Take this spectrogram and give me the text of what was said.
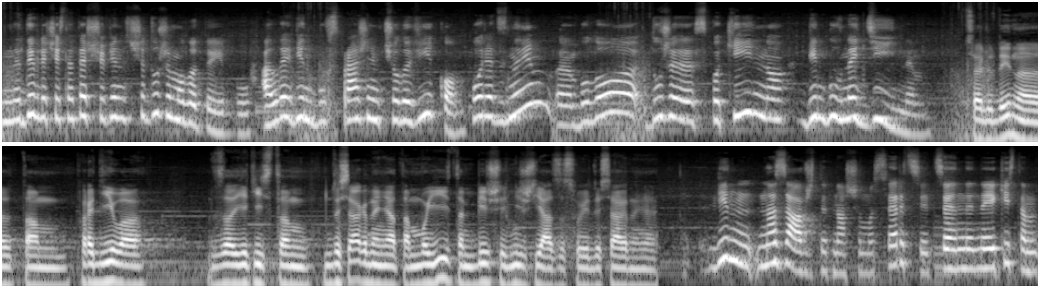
Не дивлячись на те, що він ще дуже молодий був, але він був справжнім чоловіком. Поряд з ним е, було дуже спокійно. Він був надійним. Ця людина там раділа за якісь там досягнення там мої там більше, ніж я за свої досягнення. Він назавжди в нашому серці. Це не, не якісь там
